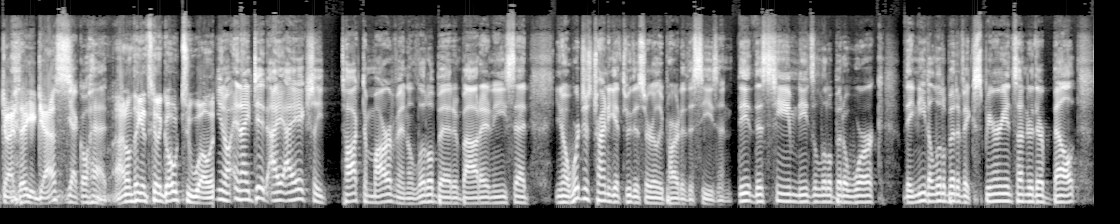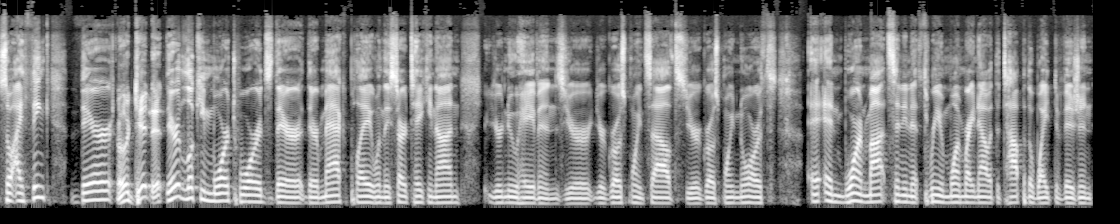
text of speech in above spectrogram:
can I take a guess? Yeah, go ahead. I don't think it's going to go too well. you know, and I did. I, I actually talked to Marvin a little bit about it, and he said, you know, we're just trying to get through this early part of the season. The, this team needs a little bit of work. They need a little bit of experience under their belt. So I think they're Or they're getting it. they're looking more towards their their MAC play when they start taking on your New Havens, your your Grosse Pointe Souths, your Grosse Pointe Norths, a- and Warren Mott sitting at three and one right now at the top of the white division.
